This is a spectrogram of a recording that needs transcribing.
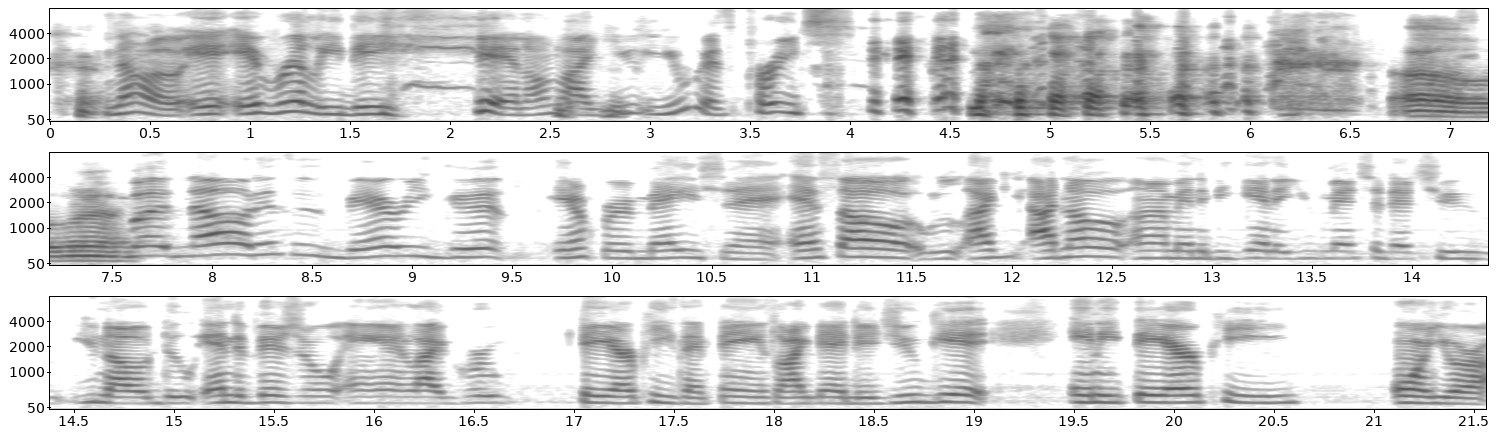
no, it, it really did. And I'm like, you you was preaching. oh man. But no, this is very good information. And so like I know um in the beginning you mentioned that you, you know, do individual and like group therapies and things like that. Did you get any therapy on your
